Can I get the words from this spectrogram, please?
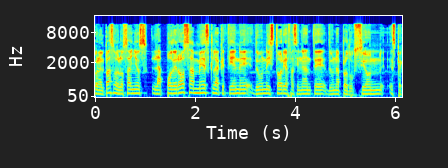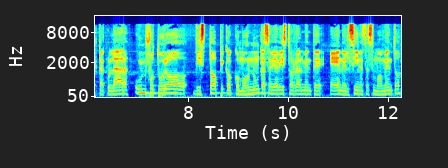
con el paso de los años, la poderosa mezcla que tiene de una historia fascinante, de una producción espectacular, un futuro distópico como nunca se había visto realmente en el cine hasta ese momento.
